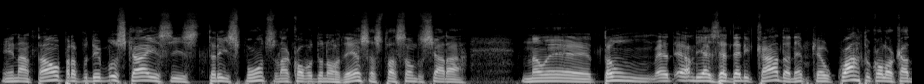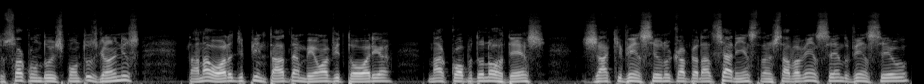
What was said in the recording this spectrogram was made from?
em Natal para poder buscar esses três pontos na Copa do Nordeste. A situação do Ceará não é tão. É, é, aliás, é delicada, né? Porque é o quarto colocado só com dois pontos ganhos. Está na hora de pintar também uma vitória na Copa do Nordeste já que venceu no Campeonato Cearense, não estava vencendo, venceu,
